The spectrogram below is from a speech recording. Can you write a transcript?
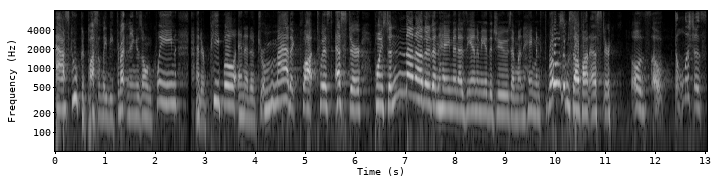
ask who could possibly be threatening his own queen and her people. And in a dramatic plot twist, Esther points to none other than Haman as the enemy of the Jews. And when Haman throws himself on Esther, oh, so delicious.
